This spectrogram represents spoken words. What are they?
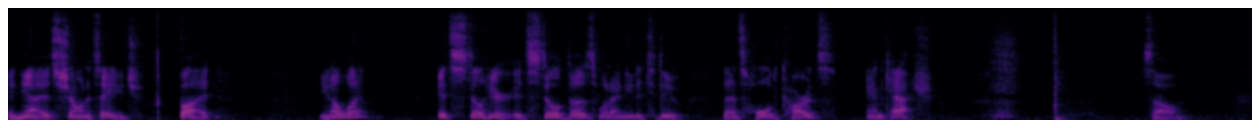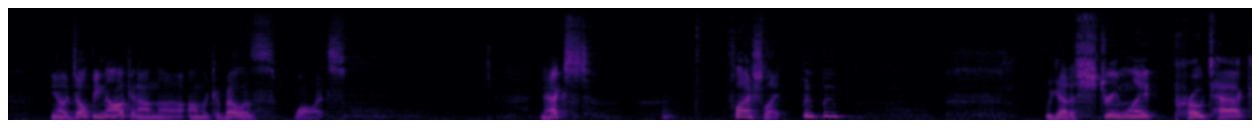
and yeah, it's showing its age, but you know what? It's still here. It still does what I need it to do. That's hold cards and cash. So, you know, don't be knocking on the on the Cabela's wallets. Next, flashlight. Boop boop. We got a Streamlight ProTac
